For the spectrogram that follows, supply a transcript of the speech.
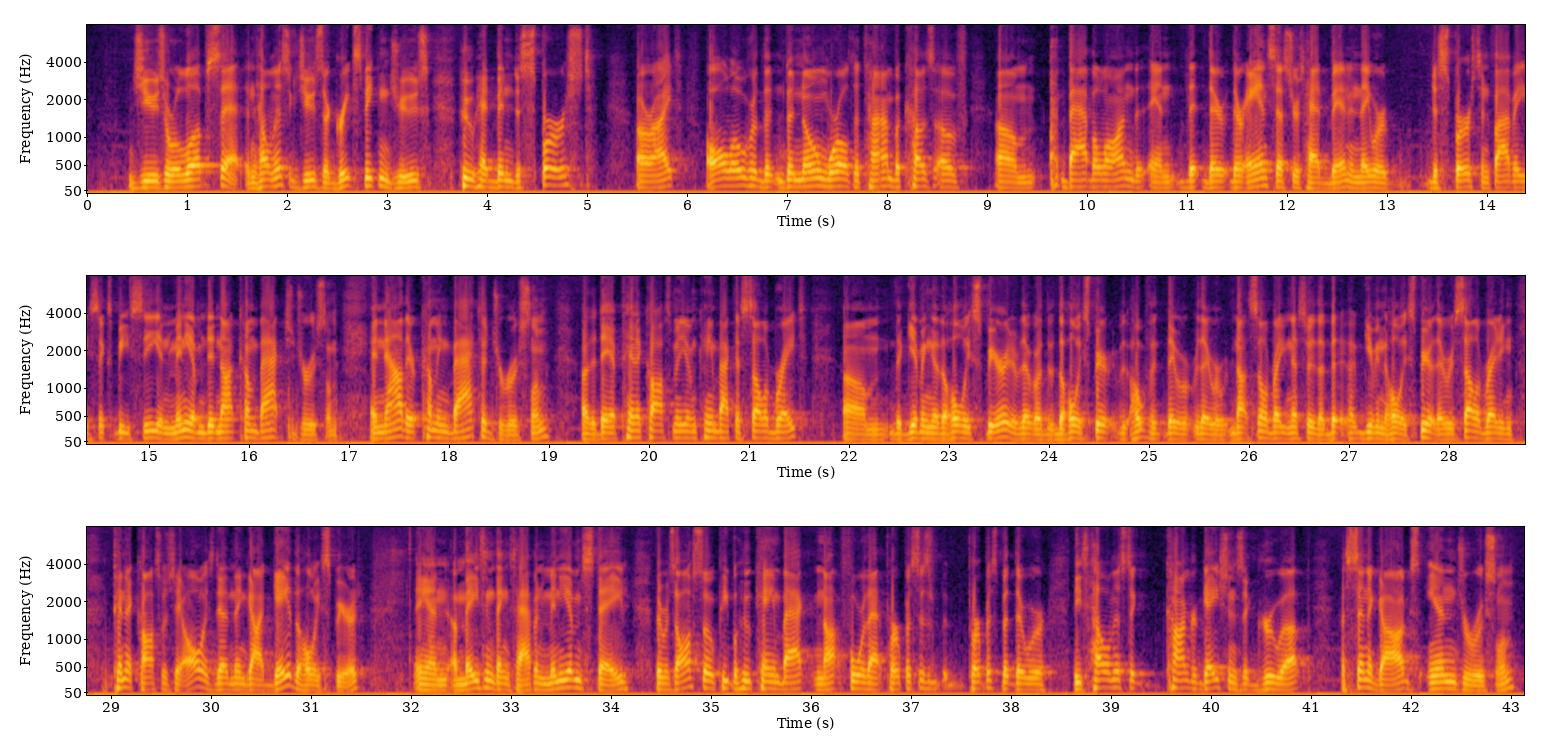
Jews were a little upset. And the Hellenistic Jews, they're Greek speaking Jews who had been dispersed, all right, all over the, the known world at the time because of um, Babylon and their, their ancestors had been, and they were dispersed in 586 BC, and many of them did not come back to Jerusalem. And now they're coming back to Jerusalem. Uh, the day of Pentecost, many of them came back to celebrate um, the giving of the Holy Spirit. The, the Holy Spirit, hopefully, they were, they were not celebrating necessarily the giving the Holy Spirit. They were celebrating Pentecost, which they always did, and then God gave the Holy Spirit and amazing things happened. Many of them stayed. There was also people who came back not for that purposes, purpose, but there were these Hellenistic congregations that grew up, uh, synagogues in Jerusalem.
